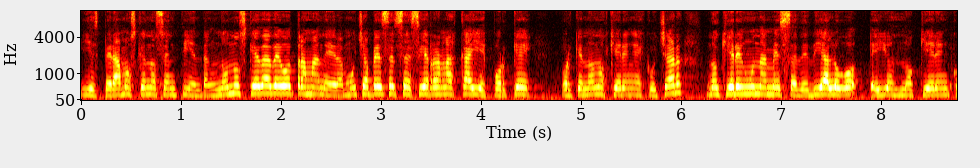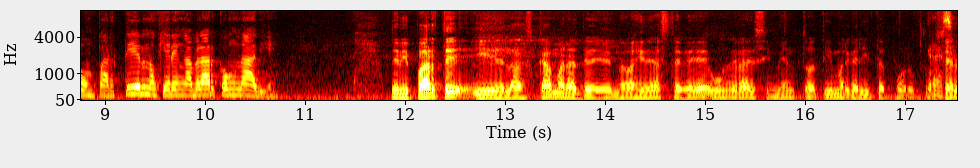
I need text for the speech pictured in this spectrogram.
y esperamos que nos entiendan. No nos queda de otra manera. Muchas veces se cierran las calles. ¿Por qué? porque no nos quieren escuchar, no quieren una mesa de diálogo, ellos no quieren compartir, no quieren hablar con nadie. De mi parte y de las cámaras de Nuevas Ideas TV, un agradecimiento a ti, Margarita, por, ser,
